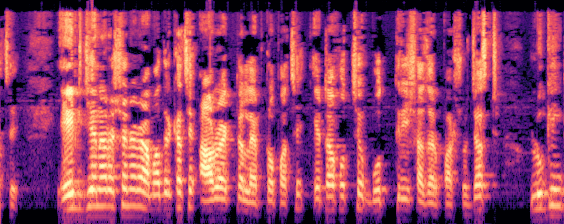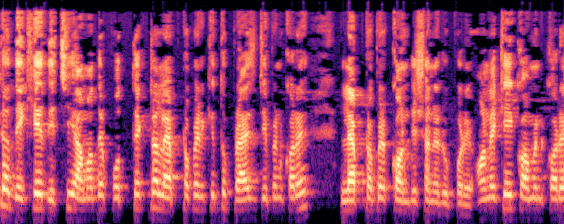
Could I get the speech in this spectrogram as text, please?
আছে। এইট জেনারেশনের আমাদের কাছে আরও একটা ল্যাপটপ আছে, এটা হচ্ছে বত্রিশ হাজার পাঁচশো। জাস্ট লুকিংটা দেখিয়ে দিচ্ছি। আমাদের প্রত্যেকটা ল্যাপটপের কিন্তু প্রাইস ডিপেন্ড করে ল্যাপটপের কন্ডিশনের উপরে। অনেকেই কমেন্ট করে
